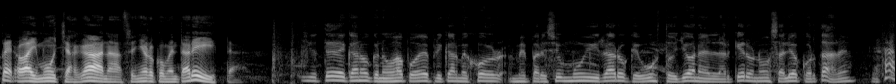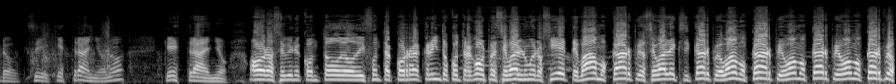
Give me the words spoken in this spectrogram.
pero hay muchas ganas, señor comentarista. Y usted, decano, que nos va a poder explicar mejor, me pareció muy raro que Busto Jonah, el arquero, no salió a cortar, ¿eh? Claro, sí, qué extraño, ¿no? Qué extraño. Ahora se viene con todo, difunta correa, contra contragolpe, se va el número 7, vamos Carpio, se va Alexis Carpio, vamos Carpio, vamos Carpio, vamos Carpio.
